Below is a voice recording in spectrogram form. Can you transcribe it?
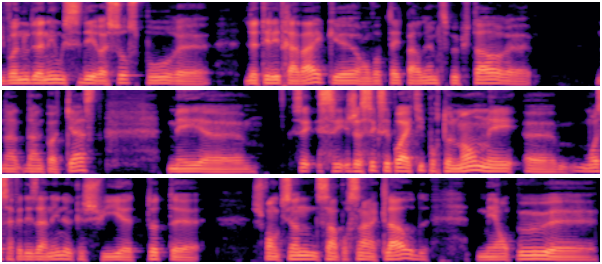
Il va nous donner aussi des ressources pour le télétravail, qu'on va peut-être parler un petit peu plus tard dans, le podcast. Mais euh, je sais que c'est pas acquis pour tout le monde, mais euh, moi, ça fait des années que je suis euh, tout. je fonctionne 100% en cloud, mais on peut,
